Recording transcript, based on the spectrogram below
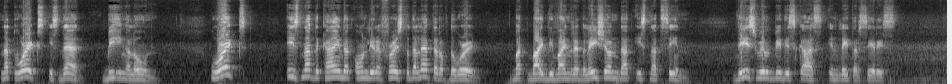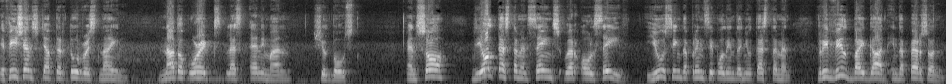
not works, is dead, being alone. Works is not the kind that only refers to the letter of the word, but by divine revelation that is not seen. This will be discussed in later series. Ephesians chapter 2 verse 9, Not of works lest any man should boast. And so, the Old Testament saints were all saved, using the principle in the New Testament revealed by God in the person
